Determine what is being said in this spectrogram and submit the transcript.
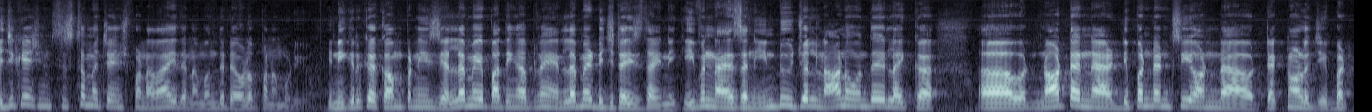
எஜுகேஷன் சிஸ்டமை சேஞ்ச் பண்ண தான் இதை நம்ம வந்து டெவலப் பண்ண முடியும். இன்றைக்கி இருக்க கம்பெனிஸ் எல்லாமே பார்த்தீங்க அப்படின்னா எல்லாமே டிஜிட்டைஸ் தான். இன்னைக்கு ஈவன் ஆஸ் அன் இண்டிவிஜுவல் நானும் வந்து like not an dependency on technology but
